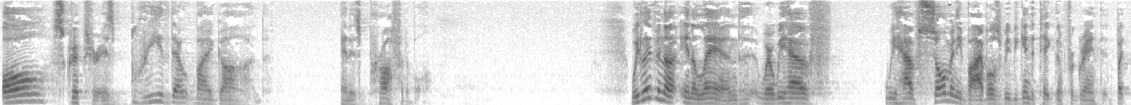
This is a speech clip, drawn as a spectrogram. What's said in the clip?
All scripture is breathed out by God and is profitable. We live in a, in a land where we have, we have so many Bibles, we begin to take them for granted. But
